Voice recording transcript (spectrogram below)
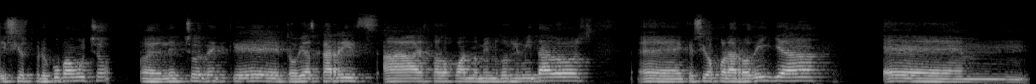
y si os preocupa mucho el hecho de que Tobias Harris ha estado jugando minutos limitados, que si ojo la rodilla, Em,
